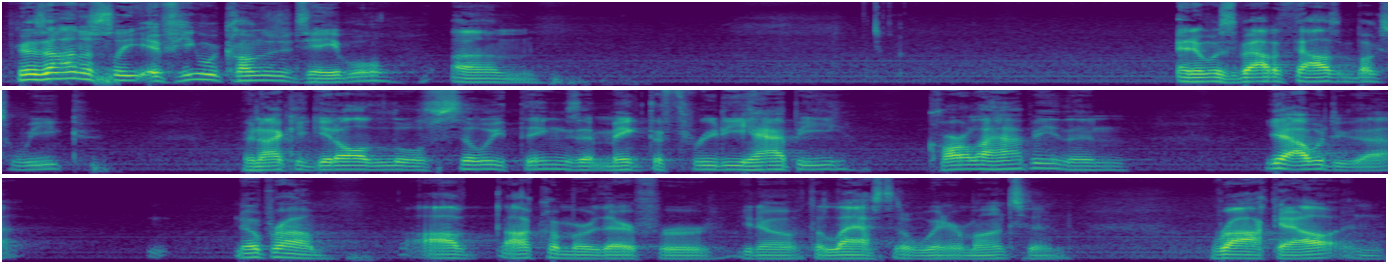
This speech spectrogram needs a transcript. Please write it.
Because honestly, if he would come to the table, um, and it was about a thousand bucks a week, and I could get all the little silly things that make the 3D happy, Carla happy, then yeah, I would do that. No problem. I'll I'll come over there for you know the last of the winter months and rock out and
